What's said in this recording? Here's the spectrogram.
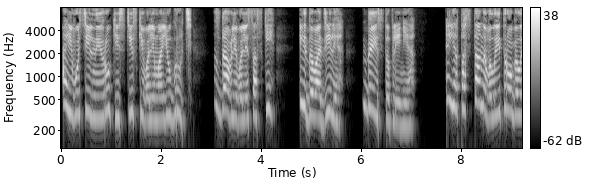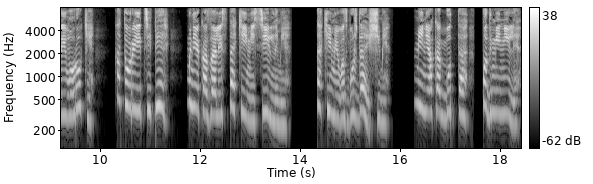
а его сильные руки стискивали мою грудь, сдавливали соски и доводили до иступления. Я постановала и трогала его руки, которые теперь мне казались такими сильными, такими возбуждающими. Меня как будто подменили.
